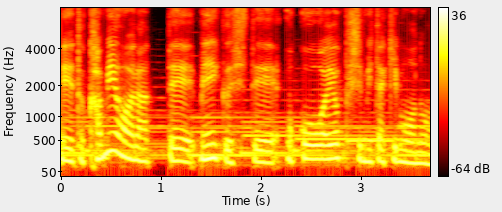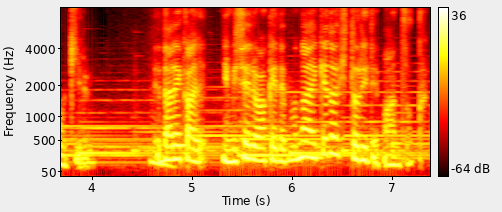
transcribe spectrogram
えっ、と、髪を洗って、メイクして、お香はよく染みた着物を着る。で誰かに見せるわけでもないけど、一人で満足。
